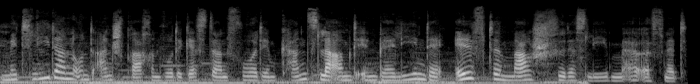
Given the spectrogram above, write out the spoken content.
Mit Liedern und Ansprachen wurde gestern vor dem Kanzleramt in Berlin der elfte Marsch für das Leben eröffnet.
